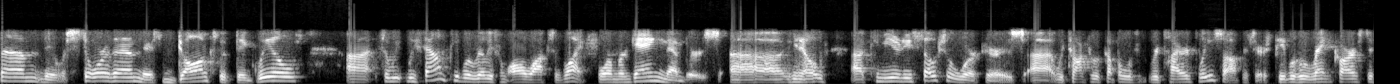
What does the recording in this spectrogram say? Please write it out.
them. They restore them. There's donks with big wheels. Uh, so we, we found people really from all walks of life, former gang members, uh, you know, uh, community social workers. Uh, we talked to a couple of retired police officers, people who rent cars to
